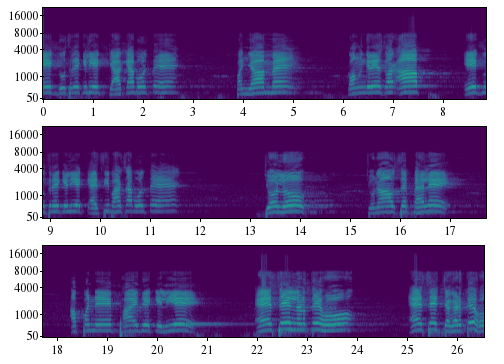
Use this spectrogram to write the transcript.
एक दूसरे के लिए क्या क्या बोलते हैं पंजाब में कांग्रेस और आप एक दूसरे के लिए कैसी भाषा बोलते हैं जो लोग चुनाव से पहले अपने फायदे के लिए ऐसे लड़ते हो ऐसे झगड़ते हो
